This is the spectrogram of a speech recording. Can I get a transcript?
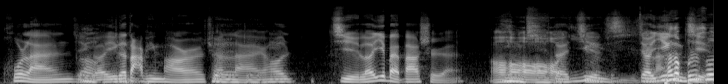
呼兰几个一个大拼盘全来，然后挤了一百八十人，哦，对，硬挤叫硬挤。他倒不是说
